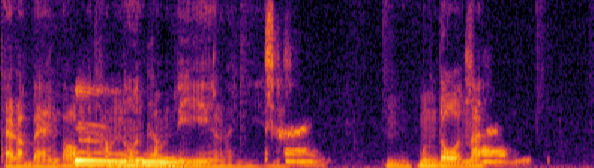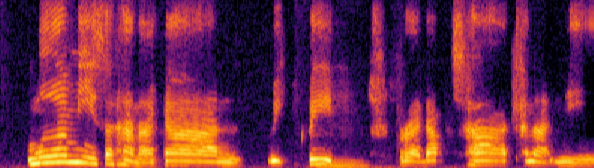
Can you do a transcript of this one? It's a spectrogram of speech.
แต่ละแบรนด์ก็ออกมาทำโน่นทำนี่อะไรเงี้ยใช่อืมมึงโดนไหมใช่เมื่อมีสถานการณ์วิกฤตอืมระดับชาติขนาดนี้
